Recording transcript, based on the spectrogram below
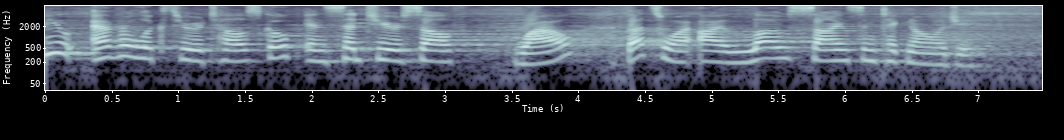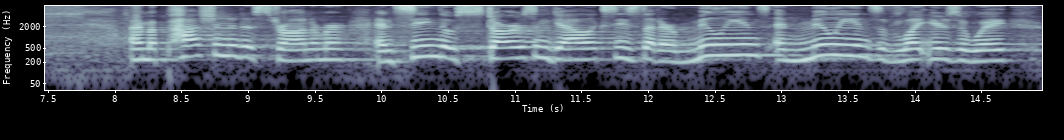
you ever looked through a telescope and said to yourself, wow, that's why I love science and technology? I'm a passionate astronomer and seeing those stars and galaxies that are millions and millions of light years away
